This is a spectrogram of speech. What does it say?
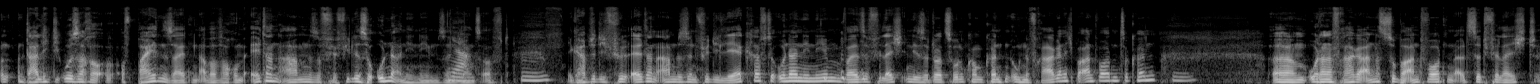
und, und da liegt die Ursache auf beiden Seiten. Aber warum Elternabende so für viele so unangenehm sind, ja. ganz oft. Mhm. Ich habe so die Gefühl, Elternabende sind für die Lehrkräfte unangenehm, weil sie vielleicht in die Situation kommen könnten, irgendeine Frage nicht beantworten zu können. Mhm. Ähm, oder eine Frage anders zu beantworten, als das vielleicht äh,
